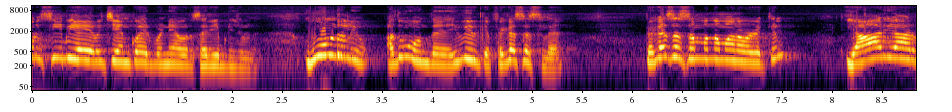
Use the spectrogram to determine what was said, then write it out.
ஒரு சிபிஐயை வச்சு என்கொயர் பண்ணி அவர் சரி அப்படின்னு சொல்லுங்கள் மூன்றுலேயும் அதுவும் இந்த இது இருக்குது ஃபெகசஸில் பெகச சம்பந்தமான வழக்கில் யார் யார்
